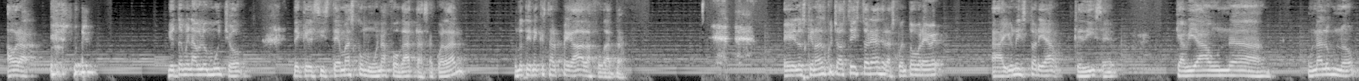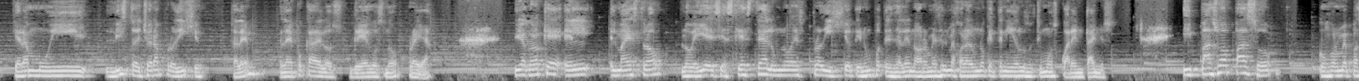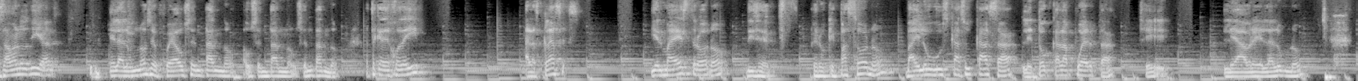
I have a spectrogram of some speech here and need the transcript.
Ahora, yo también hablo mucho de que el sistema es como una fogata, ¿se acuerdan? Uno tiene que estar pegado a la fogata. Eh, los que no han escuchado esta historia, se las cuento breve. Hay una historia que dice que había una, un alumno que era muy listo, de hecho era prodigio, ¿sale? En la época de los griegos, ¿no? Por allá. Y yo creo que él, el maestro, lo veía y decía, es que este alumno es prodigio, tiene un potencial enorme, es el mejor alumno que he tenido en los últimos 40 años. Y paso a paso, conforme pasaban los días, el alumno se fue ausentando, ausentando, ausentando, hasta que dejó de ir a las clases. Y el maestro, ¿no? Dice, pero ¿qué pasó, no? Va y lo busca a su casa, le toca la puerta, ¿sí? Le abre el alumno,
